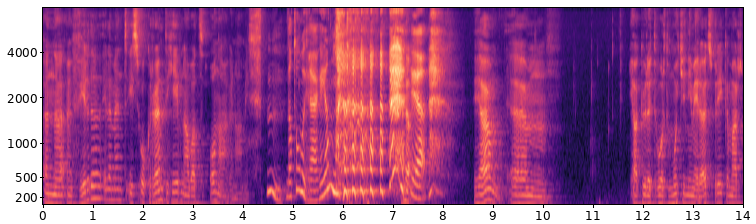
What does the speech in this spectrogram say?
een, eh, een vierde element is ook ruimte geven aan wat onaangenaam is. Hmm, dat doen we graag, hè, Jan. Ja. ja. Ja, ehm, ja, ik wil het woord moet je niet meer uitspreken, maar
